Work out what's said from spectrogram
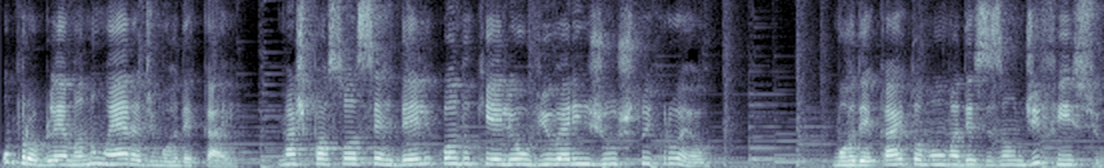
O problema não era de Mordecai, mas passou a ser dele quando o que ele ouviu era injusto e cruel. Mordecai tomou uma decisão difícil,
